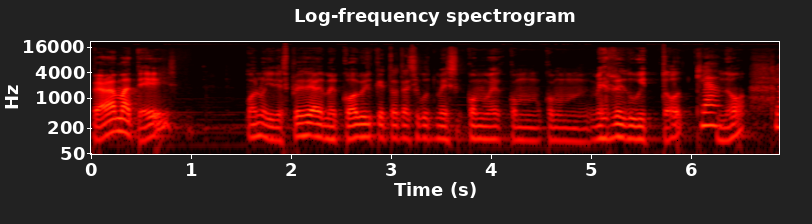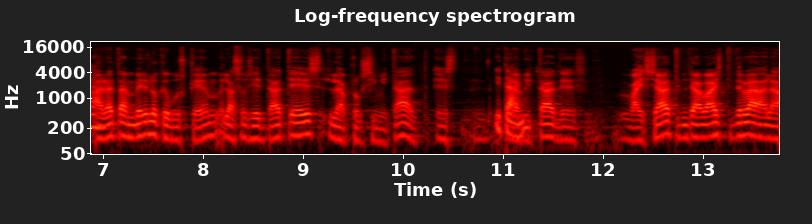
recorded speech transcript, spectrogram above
però ara mateix, bueno, i després amb el Covid, que tot ha sigut més, com, com, com més reduït tot, Clar, no? clar. Ara també el que busquem la societat és la proximitat, és, I tant. la veritat, és baixar, tindre baix, tindre la, la,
